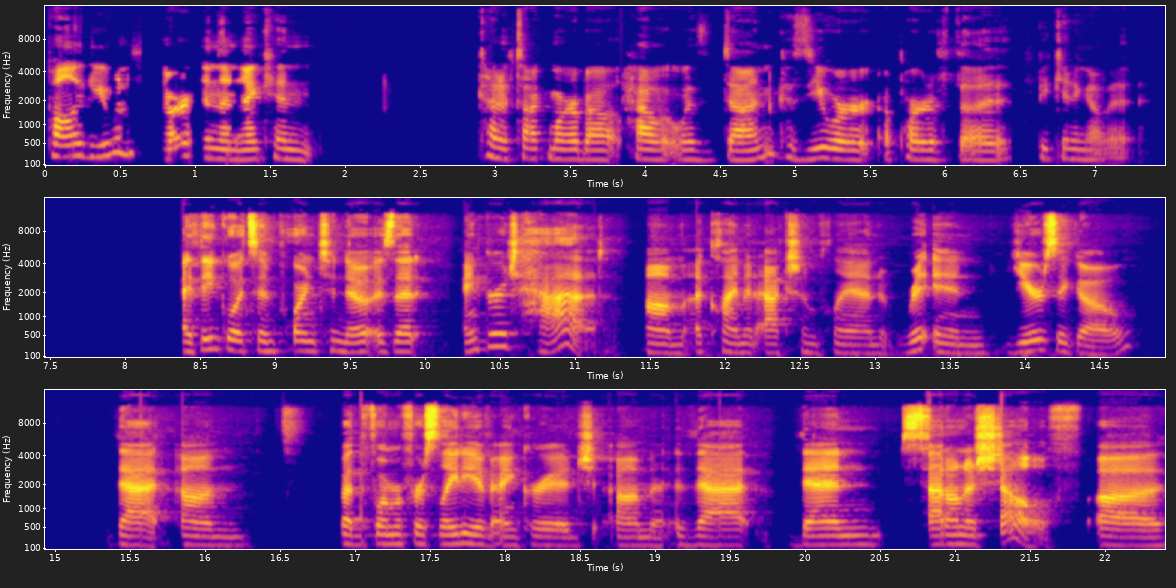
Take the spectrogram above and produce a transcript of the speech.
Polly, do you want to start and then I can kind of talk more about how it was done because you were a part of the beginning of it. I think what's important to note is that Anchorage had um, a climate action plan written years ago that um, by the former First Lady of Anchorage um, that then sat on a shelf uh,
